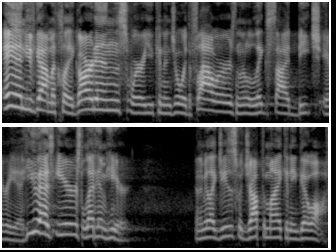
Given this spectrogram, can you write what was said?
And you've got Maclay Gardens, where you can enjoy the flowers and the lakeside beach area. He who has ears, let him hear. And then be like Jesus would drop the mic and he'd go off.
